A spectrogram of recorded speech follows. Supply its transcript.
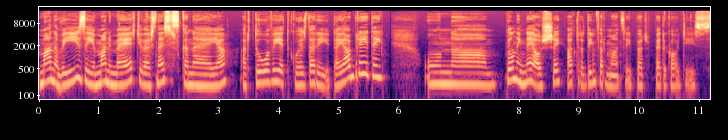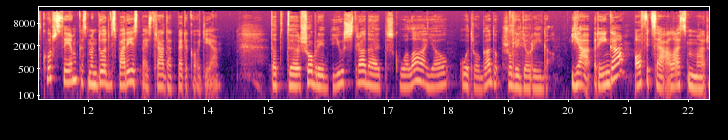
mana vīzija, mani mērķi vairs nesaskanēja ar to vietu, ko es darīju tajā brīdī. Un uh, pilnīgi nejauši atradu informāciju par pedagoģijas kursiem, kas man dod vispār iespēju strādāt pedagoģijā. Tad šobrīd jūs strādājat skolā jau otro gadu, šobrīd jau Rīgā. Jā, Rīgā oficiāli esmu ar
